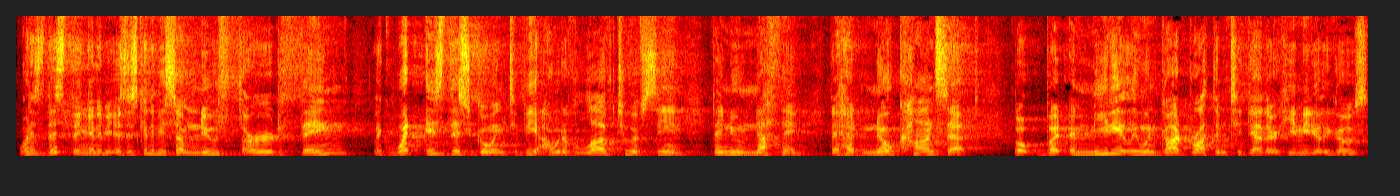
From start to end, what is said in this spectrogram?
What is this thing going to be? Is this going to be some new third thing? Like, what is this going to be? I would have loved to have seen. They knew nothing, they had no concept. But, but immediately when God brought them together, He immediately goes,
